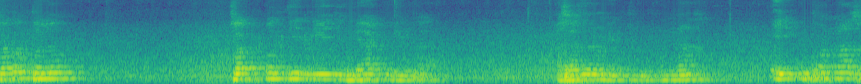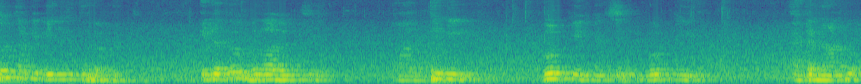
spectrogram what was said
জগৎ হলো চটপলদের নিয়ে যে বিরাট লেখা, অসাধারণ একটি উপন্যাস। এই উপন্যাসও তাকে নিন্দিত হবে। এটা তো বলা হচ্ছে। তিনি গোটকে গোটকে একটা নাটক।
